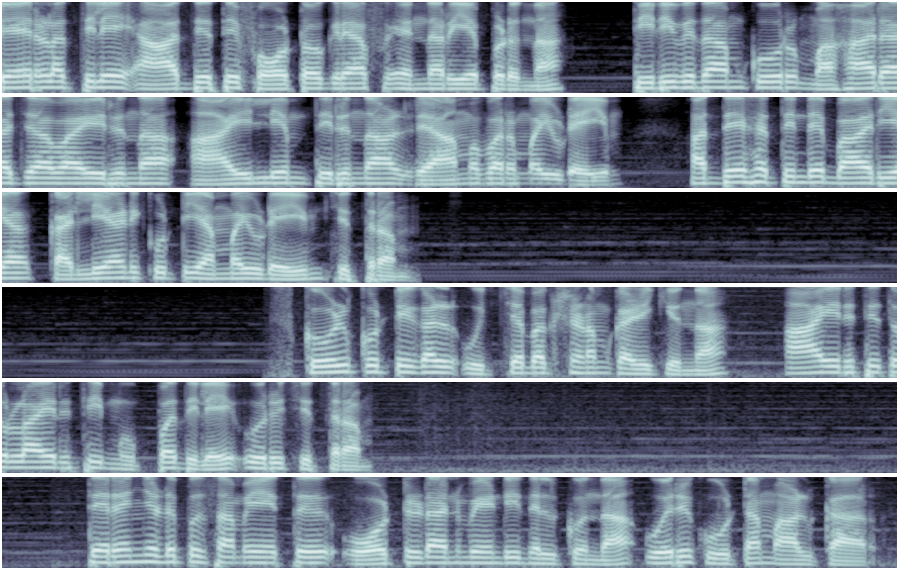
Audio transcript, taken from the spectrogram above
കേരളത്തിലെ ആദ്യത്തെ ഫോട്ടോഗ്രാഫ് എന്നറിയപ്പെടുന്ന തിരുവിതാംകൂർ മഹാരാജാവായിരുന്ന ആയില്യം തിരുനാൾ രാമവർമ്മയുടെയും അദ്ദേഹത്തിന്റെ ഭാര്യ കല്യാണിക്കുട്ടി അമ്മയുടെയും ചിത്രം. സ്കൂൾ കുട്ടികൾ ഉച്ചഭക്ഷണം കഴിക്കുന്ന ആയിരത്തി തൊള്ളായിരത്തി മുപ്പതിലെ ഒരു ചിത്രം. തെരഞ്ഞെടുപ്പ് സമയത്ത് വോട്ടിടാൻ വേണ്ടി നിൽക്കുന്ന ഒരു കൂട്ടം ആൾക്കാർ.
